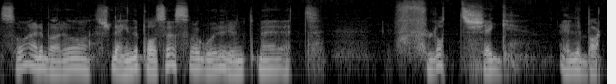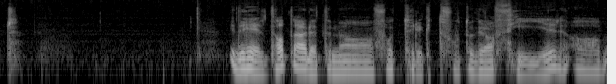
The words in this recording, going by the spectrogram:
Så er det bare å slenge det på seg, så går du rundt med et flott skjegg eller bart. I det hele tatt er dette med å få trykt fotografier av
